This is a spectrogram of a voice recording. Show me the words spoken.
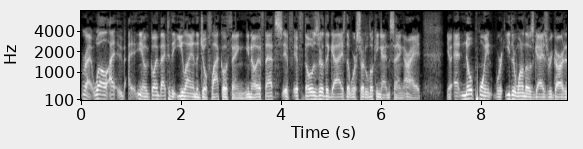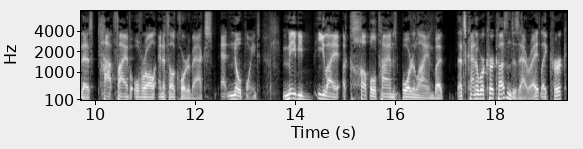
Right. Well, I, I, you know, going back to the Eli and the Joe Flacco thing, you know, if that's if if those are the guys that we're sort of looking at and saying, all right, you know, at no point were either one of those guys regarded as top five overall NFL quarterbacks. At no point. Maybe Eli a couple times borderline, but that's kind of where Kirk Cousins is at, right? Like Kirk,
